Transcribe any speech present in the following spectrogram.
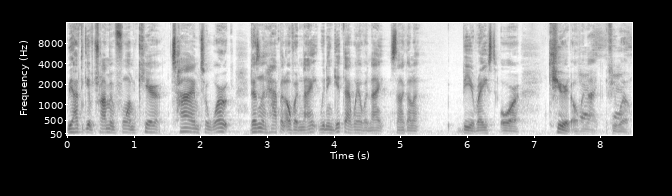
We have to give trauma informed care time to work. It doesn't happen overnight. We didn't get that way overnight. It's not going to be erased or cured overnight, Yes, if you will.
